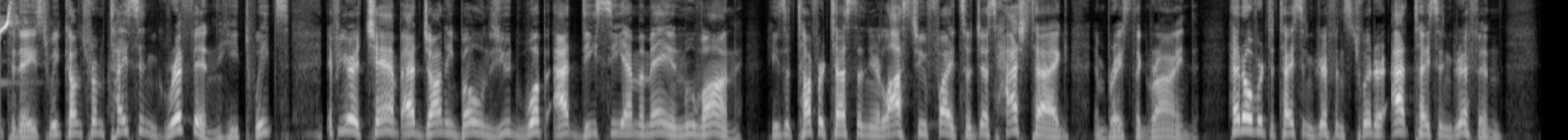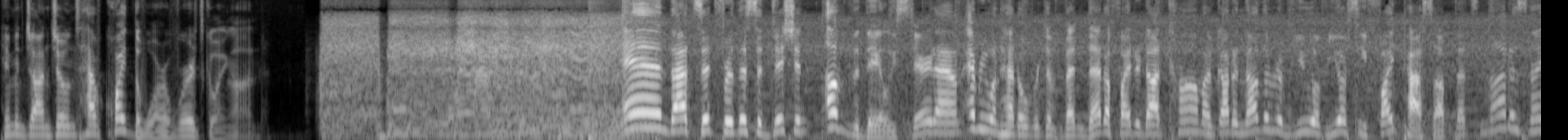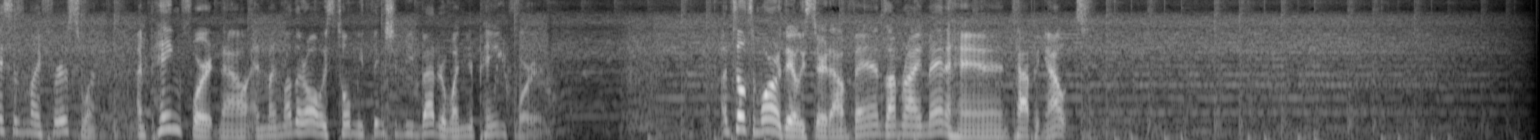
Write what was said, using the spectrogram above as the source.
Today's tweet comes from Tyson Griffin. He tweets If you're a champ at Johnny Bones, you'd whoop at DC MMA and move on. He's a tougher test than your last two fights, so just hashtag embrace the grind. Head over to Tyson Griffin's Twitter at Tyson Griffin. Him and John Jones have quite the war of words going on. And that's it for this edition of the Daily Stare Down. Everyone head over to VendettaFighter.com. I've got another review of UFC Fight Pass up that's not as nice as my first one. I'm paying for it now, and my mother always told me things should be better when you're paying for it. Until tomorrow, Daily Stare Down fans, I'm Ryan Manahan, tapping out.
